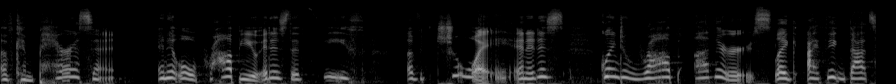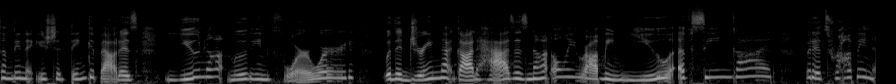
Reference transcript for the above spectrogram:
of comparison. And it will rob you. It is the thief of joy and it is going to rob others. Like I think that's something that you should think about is you not moving forward with a dream that God has is not only robbing you of seeing God, but it's robbing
